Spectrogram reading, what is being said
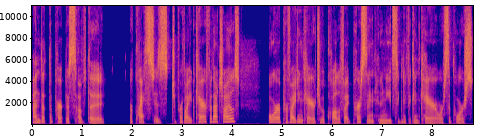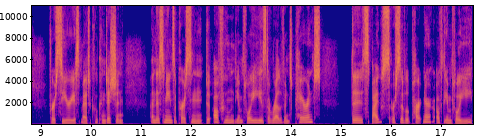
and that the purpose of the request is to provide care for that child or providing care to a qualified person who needs significant care or support for a serious medical condition. And this means a person of whom the employee is the relevant parent the spouse or civil partner of the employee,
